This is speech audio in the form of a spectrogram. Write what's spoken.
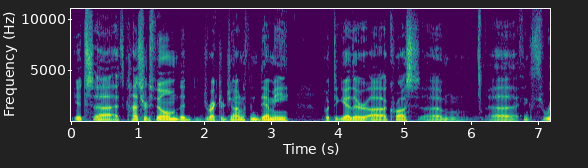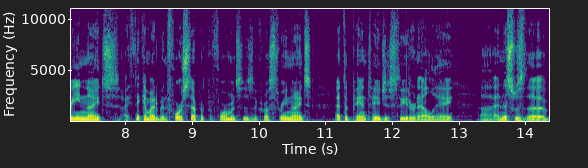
It's uh, it's a concert film that director Jonathan Demme put together uh, across, um, uh, I think, three nights. I think it might have been four separate performances across three nights at the Pantages Theater in L.A. Uh, and this was the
